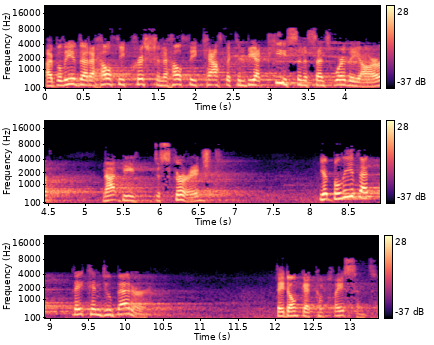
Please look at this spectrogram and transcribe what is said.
I believe that a healthy Christian, a healthy Catholic can be at peace in a sense where they are, not be discouraged, yet believe that they can do better. They don't get complacent.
